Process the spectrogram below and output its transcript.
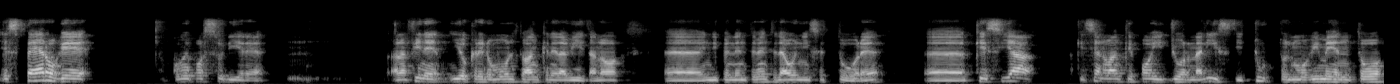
e spero che come posso dire, alla fine io credo molto anche nella vita, no? eh, indipendentemente da ogni settore, eh, che, sia, che siano anche poi i giornalisti, tutto il movimento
